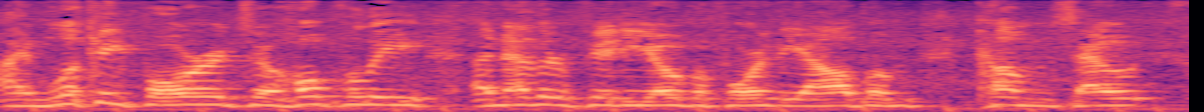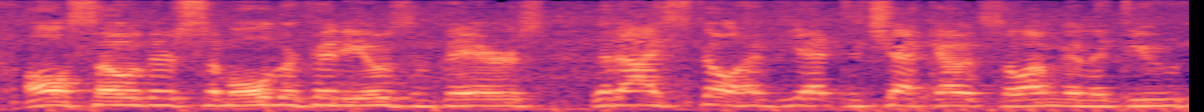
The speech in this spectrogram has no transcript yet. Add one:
I'm looking forward to hopefully another video before the album comes out. Also, there's some older videos of theirs that I still have yet to check out, so I'm gonna do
